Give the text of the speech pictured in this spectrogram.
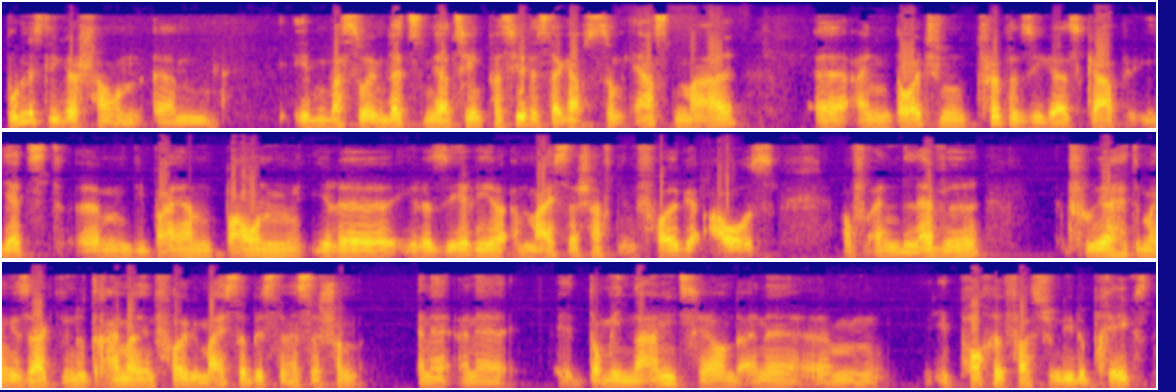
Bundesliga schauen. Ähm, eben was so im letzten Jahrzehnt passiert ist. Da gab es zum ersten Mal äh, einen deutschen Triple-Sieger. Es gab jetzt, ähm, die Bayern bauen ihre, ihre Serie an Meisterschaften in Folge aus auf ein Level. Früher hätte man gesagt, wenn du dreimal in Folge Meister bist, dann ist das schon eine, eine äh, Dominanz ja, und eine ähm, Epoche fast schon, die du prägst.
